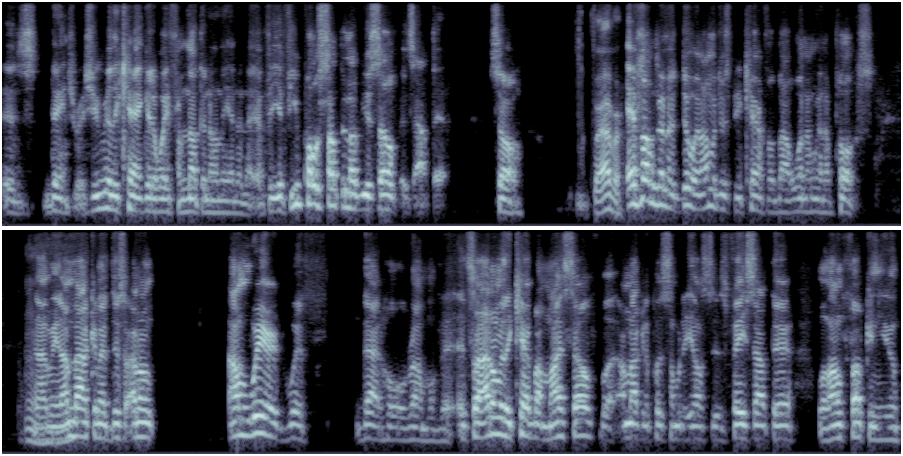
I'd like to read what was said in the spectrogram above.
is dangerous. You really can't get away from nothing on the internet. If if you post something of yourself, it's out there. So forever. If I'm gonna do it, I'm gonna just be careful about what I'm gonna post. Mm-hmm. I mean, I'm not gonna just I don't. I'm weird with that whole realm of it. And so I don't really care about myself, but I'm not gonna put somebody else's face out there Well, I'm fucking you.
